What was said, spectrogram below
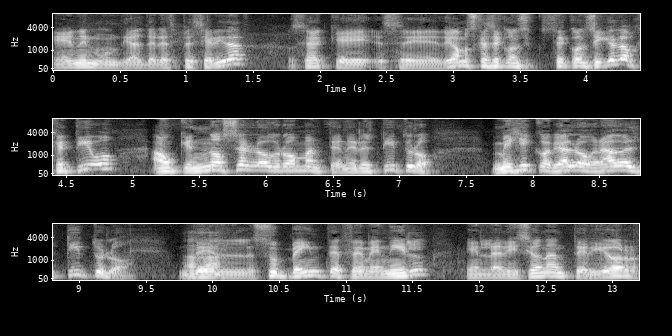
en el Mundial de la Especialidad. O sea que se, digamos que se, cons- se consiguió el objetivo, aunque no se logró mantener el título. México había logrado el título Ajá. del sub-20 femenil en la edición anterior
